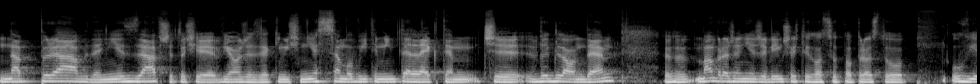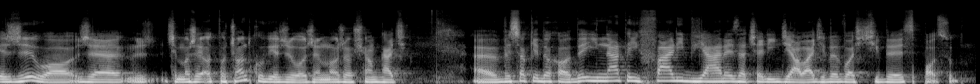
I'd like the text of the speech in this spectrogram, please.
Naprawdę nie zawsze to się wiąże z jakimś niesamowitym intelektem czy wyglądem. Mam wrażenie, że większość tych osób po prostu uwierzyło, że, czy może od początku wierzyło, że może osiągać e, wysokie dochody i na tej fali wiary zaczęli działać we właściwy sposób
